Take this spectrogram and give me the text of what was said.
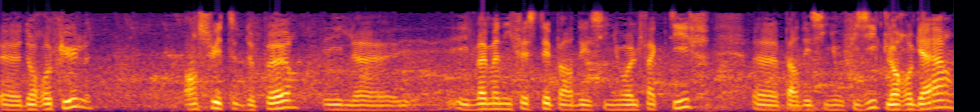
euh, de recul, ensuite de peur. Il, euh, il va manifester par des signaux olfactifs, euh, par des signaux physiques, le regard,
